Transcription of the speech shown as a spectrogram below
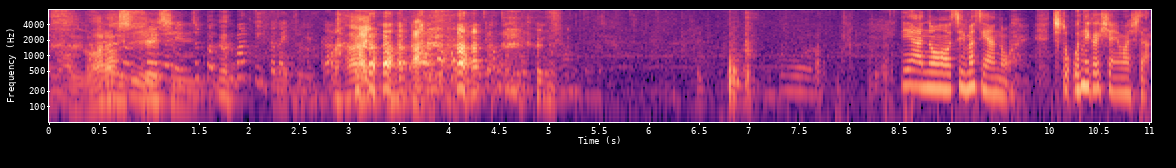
素晴らしい。精神。と配っていただいていいですか？で、あの、すいません、あの、ちょっとお願いしちゃいました。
